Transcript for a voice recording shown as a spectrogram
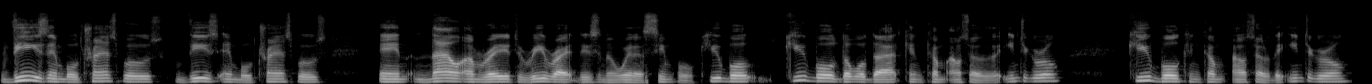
V is N bold transpose, V is N bold transpose, and now I'm ready to rewrite this in a way that's simple. Q bold, Q bold double dot can come outside of the integral. Q bold can come outside of the integral.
